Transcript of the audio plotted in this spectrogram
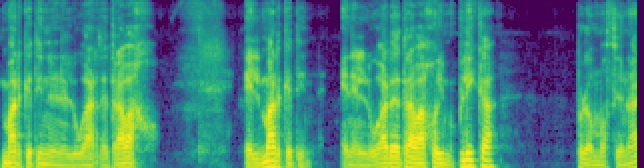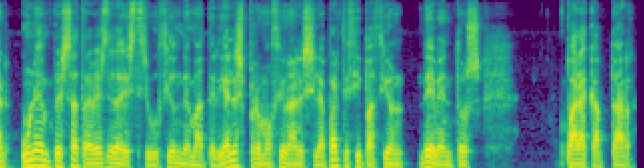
Marketing en el lugar de trabajo. El marketing en el lugar de trabajo implica promocionar una empresa a través de la distribución de materiales promocionales y la participación de eventos para captar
